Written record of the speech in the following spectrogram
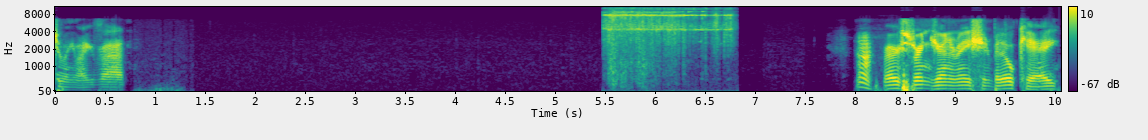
doing like that? Huh, very strange animation, but okay.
